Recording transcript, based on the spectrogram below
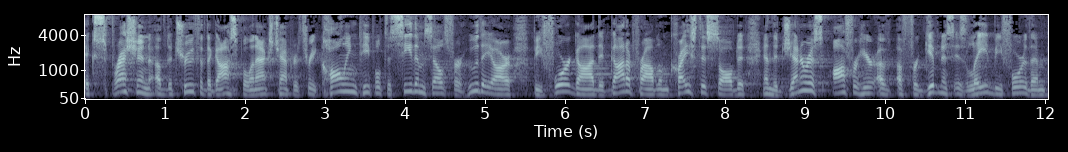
expression of the truth of the gospel in Acts chapter 3, calling people to see themselves for who they are before God. They've got a problem. Christ has solved it. And the generous offer here of, of forgiveness is laid before them.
